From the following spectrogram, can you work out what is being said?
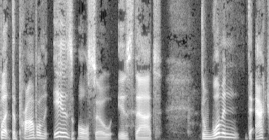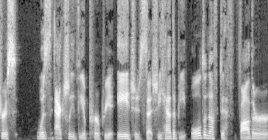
but the problem is also is that the woman the actress was actually the appropriate age is that she had to be old enough to father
